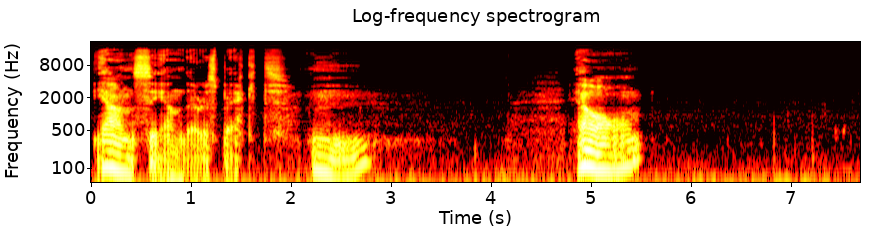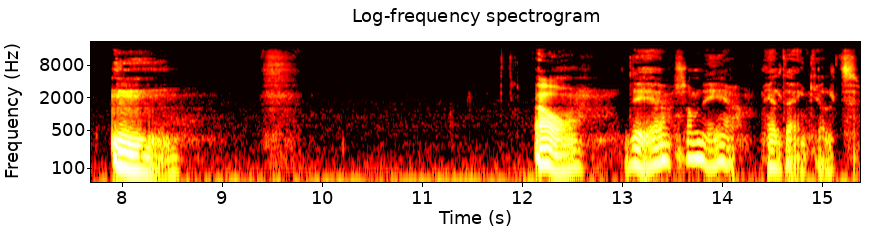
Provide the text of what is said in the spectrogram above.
I anseende och respekt. Mm. Ja. Mm. Ja, det är som det är helt enkelt.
